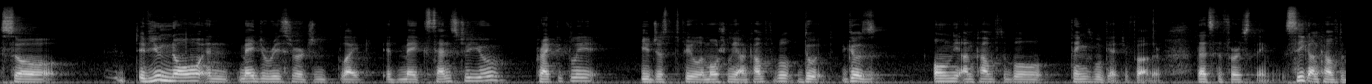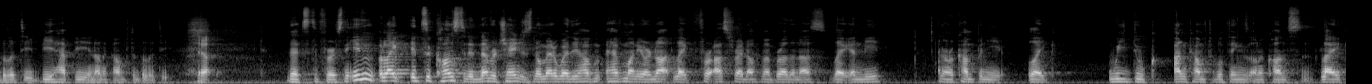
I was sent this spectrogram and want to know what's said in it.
so if you know and made your research and like it makes sense to you practically you just feel emotionally uncomfortable do it. Because only uncomfortable things will get you further that's the first thing seek uncomfortability be happy in uncomfortability Yeah. that's the first thing even like it's a constant it never changes no matter whether you have, have money or not like for us right now my brother and us like and me and our company like we do uncomfortable things on a constant like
